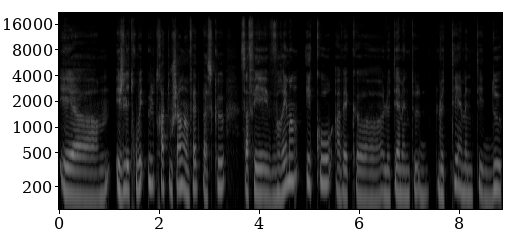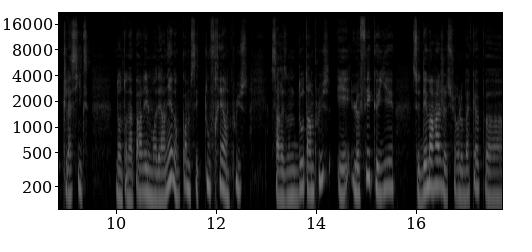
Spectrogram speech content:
Et, euh, et, je l'ai trouvé ultra touchant en fait parce que ça fait vraiment écho avec euh, le, TMNT, le TMNT2 Classics dont on a parlé le mois dernier. Donc comme c'est tout frais en plus, ça résonne d'autant plus. Et le fait qu'il y ait ce démarrage sur le backup euh,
